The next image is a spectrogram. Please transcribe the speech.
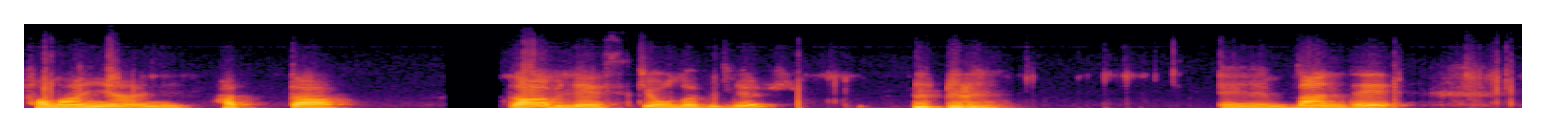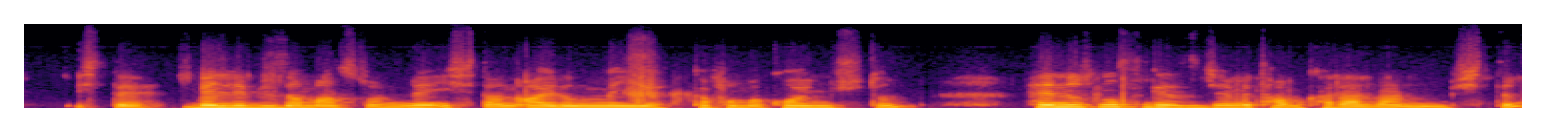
falan yani. Hatta daha bile eski olabilir. e, ben de işte belli bir zaman sonra işten ayrılmayı kafama koymuştum. Henüz nasıl gezeceğime tam karar vermemiştim.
